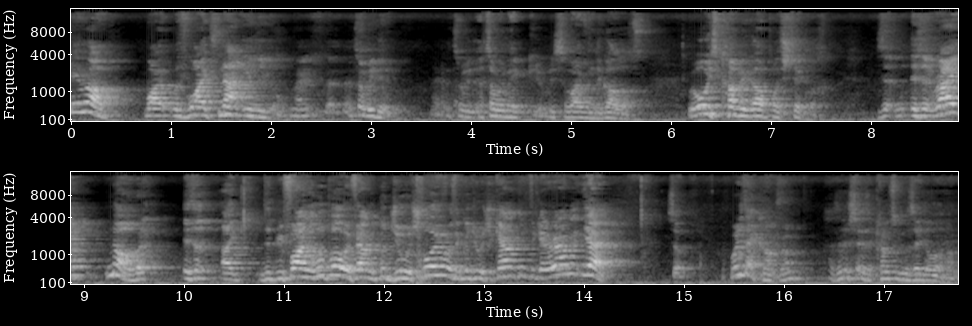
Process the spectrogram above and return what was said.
Came up why, with why it's not illegal. Right? That- That's what we do. That's how we, that's how we make, we survive in the Golos. We're always coming up with shtickle. Is it, is it right? No, but is it like, did we find a loophole? We found a good Jewish lawyer with a good Jewish accountant to get around it? Yeah. So, where does that come from? As it says, it comes from the Zayda Lavan.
